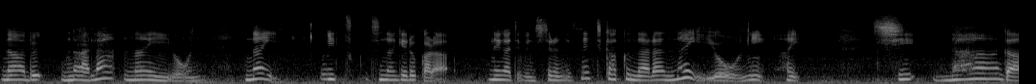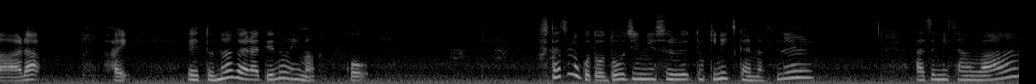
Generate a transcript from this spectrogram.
なるならないようにないにつなげるからネガティブにしてるんですね。近くならないように。はい。しながら。はい。えっ、ー、とながらっていうのは今こう2つのことを同時にする時に使いますね。安住さんは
